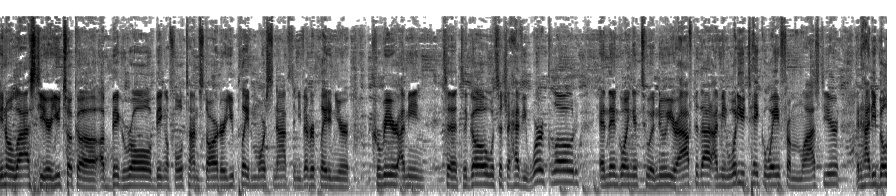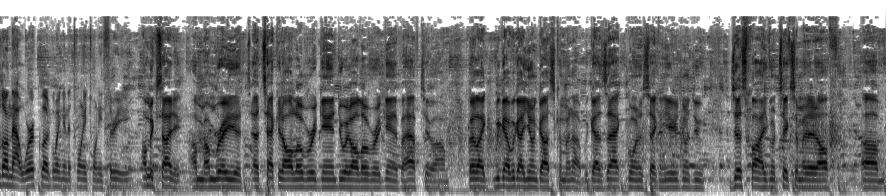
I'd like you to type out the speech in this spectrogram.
You know, last year you took a, a big role being a full time starter. You played more snaps than you've ever played in your career. I mean, to, to go with such a heavy workload and then going into a new year after that? I mean, what do you take away from last year and how do you build on that workload going into 2023? I'm excited. I'm, I'm ready to attack it all over again, do it all over again if I have to. Um, but like we got we got young guys coming up. We got Zach going to second year. He's going to do just fine. He's going to take some of that off. Um,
